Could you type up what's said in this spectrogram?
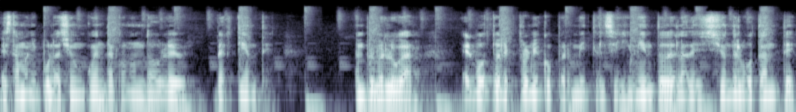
Esta manipulación cuenta con un doble vertiente. En primer lugar, el voto electrónico permite el seguimiento de la decisión del votante,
